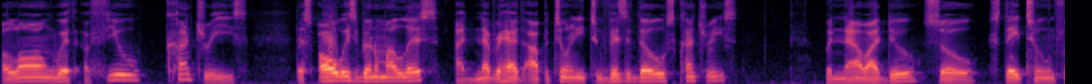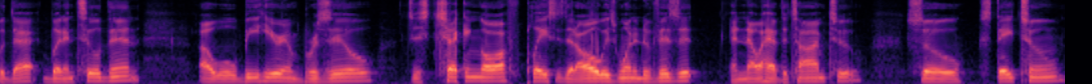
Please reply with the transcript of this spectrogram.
along with a few countries that's always been on my list. I'd never had the opportunity to visit those countries, but now I do. So stay tuned for that. But until then, I will be here in Brazil just checking off places that I always wanted to visit, and now I have the time to. So stay tuned.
